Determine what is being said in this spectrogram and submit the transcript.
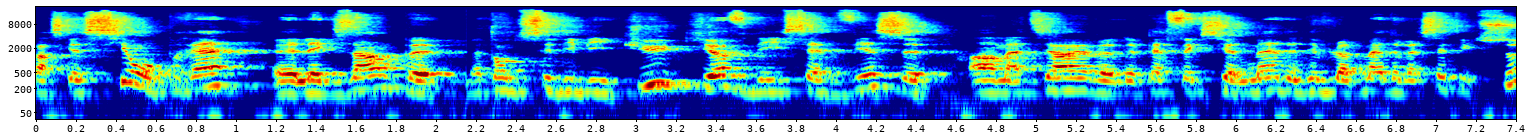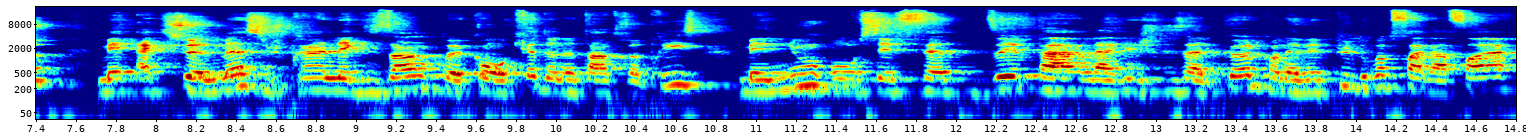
Parce que si on prend euh, l'exemple, mettons, du CDBQ, qui offre des services euh, en matière de perfectionnement, de développement de recettes et tout ça, mais actuellement, si je prends l'exemple concret de notre entreprise, mais nous, on s'est fait dire par la Régie des alcools qu'on n'avait plus le droit de faire affaire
